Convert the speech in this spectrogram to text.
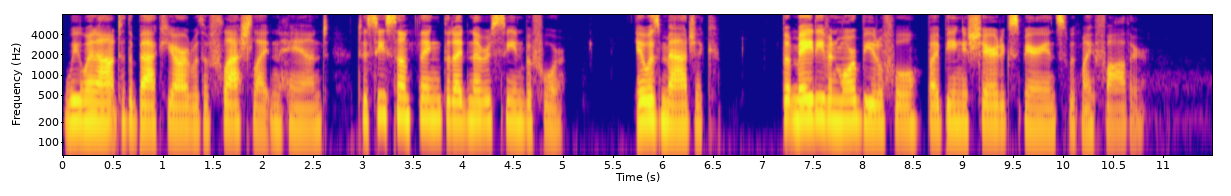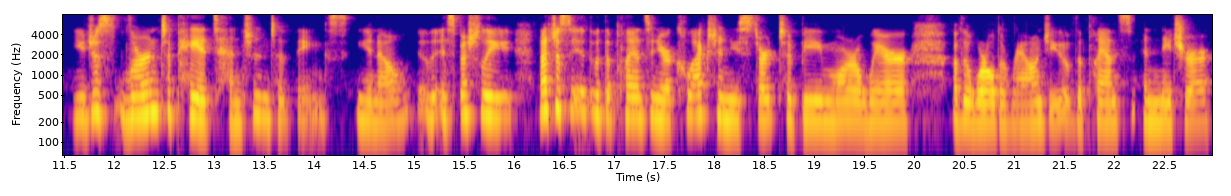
we went out to the backyard with a flashlight in hand to see something that I'd never seen before. It was magic, but made even more beautiful by being a shared experience with my father. You just learn to pay attention to things, you know, especially not just with the plants in your collection, you start to be more aware of the world around you, of the plants and nature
